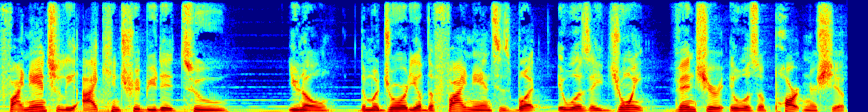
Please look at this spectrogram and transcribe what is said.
financially, I contributed to, you know, the majority of the finances, but it was a joint venture, it was a partnership.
